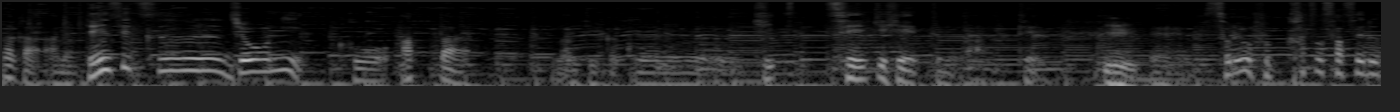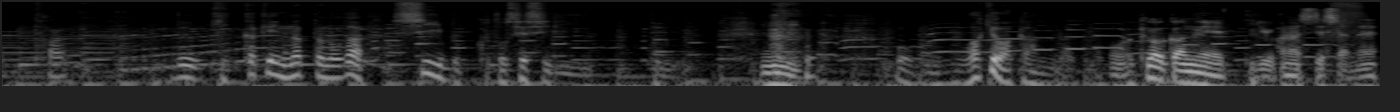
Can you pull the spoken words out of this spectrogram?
なんかあの伝説上にこうあったなんていうかこうき正規兵っていうのがあって、うん。えーそれを復活させるたるきっかけになったのがシーブックとセシリーっていううん。もうわけわかんないわけわかんねえっていう話でしたね。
